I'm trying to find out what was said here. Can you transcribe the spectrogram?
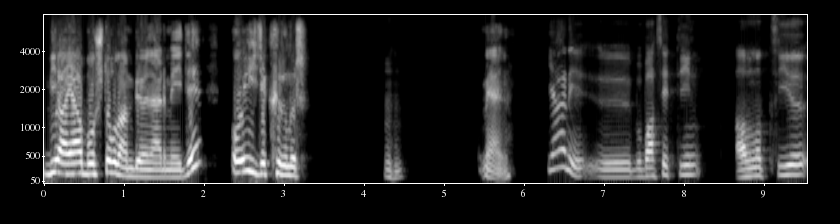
bir ayağı boşta olan bir önermeydi. O iyice kırılır. Hı hı. Yani. Yani e, bu bahsettiğin anlatıyı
